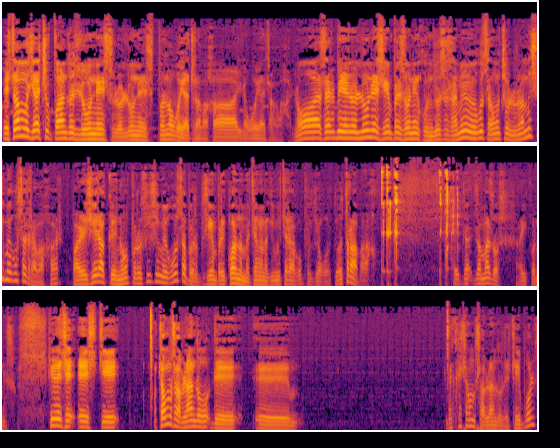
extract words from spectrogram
Estamos ya chupando el lunes, los lunes, pues no voy a trabajar, no voy a trabajar. No voy a hacer, miren, los lunes siempre son injundiosos. A mí me gusta mucho el lunes, a mí sí me gusta trabajar. Pareciera que no, pero sí, sí me gusta, pero siempre y cuando me tengan aquí mi trago, pues yo, yo trabajo. Eh, da- da más dos, ahí con eso. Fíjense, este, estamos hablando de, eh, ¿de qué estamos hablando? ¿De tables?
